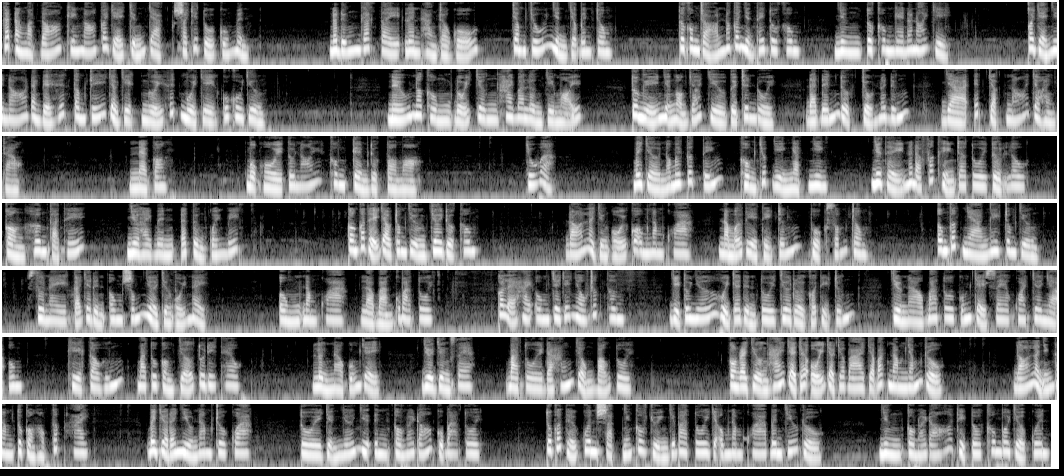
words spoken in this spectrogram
Cách ăn mặc đó khiến nó có vẻ chững chạc so với tuổi của mình. Nó đứng gác tay lên hàng rào gỗ, chăm chú nhìn vào bên trong. Tôi không rõ nó có nhìn thấy tôi không, nhưng tôi không nghe nó nói gì. Có vẻ như nó đang để hết tâm trí vào việc ngửi hít mùi gì của khu giường. Nếu nó không đổi chân hai ba lần gì mỏi, tôi nghĩ những ngọn gió chiều từ trên đùi đã đến được chỗ nó đứng và ép chặt nó vào hàng rào. Nè con, một hồi tôi nói không kềm được tò mò. Chú à, bây giờ nó mới cất tiếng, không chút gì ngạc nhiên. Như thể nó đã phát hiện ra tôi từ lâu, còn hơn cả thế, như hai bên đã từng quen biết. Con có thể vào trong giường chơi được không? Đó là giường ổi của ông Năm Khoa, nằm ở rìa thị trấn thuộc xóm trong. Ông cất nhà ngay trong giường. Xưa nay cả gia đình ông sống nhờ giường ổi này. Ông Năm Khoa là bạn của ba tôi. Có lẽ hai ông chơi với nhau rất thân. Vì tôi nhớ hồi gia đình tôi chưa rời khỏi thị trấn, chiều nào ba tôi cũng chạy xe qua chơi nhà ông. Khi cao hứng, ba tôi còn chở tôi đi theo. Lần nào cũng vậy, vừa dừng xe, ba tôi đã hắn giọng bảo tôi. Con ra trường hái vài trái ổi vào cho ba và bác Năm nhắm rượu. Đó là những năm tôi còn học cấp 2. Bây giờ đã nhiều năm trôi qua, tôi vẫn nhớ như in câu nói đó của ba tôi. Tôi có thể quên sạch những câu chuyện với ba tôi và ông Năm Khoa bên chiếu rượu. Nhưng câu nói đó thì tôi không bao giờ quên.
